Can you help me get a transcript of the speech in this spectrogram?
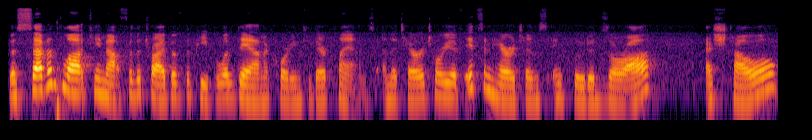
The seventh lot came out for the tribe of the people of Dan according to their clans, and the territory of its inheritance included Zorah, Eshtaol,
